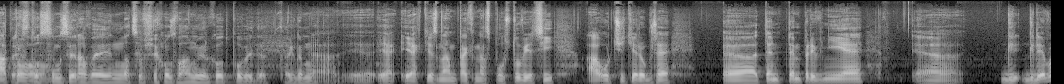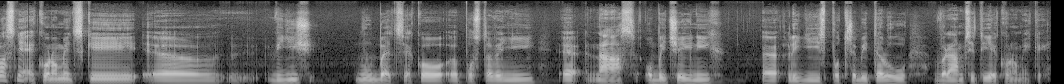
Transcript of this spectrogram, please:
A tak to, to jsem zvědavý, na co všechno zvládnu Jirko odpovědět. Tak jdem na. Jak, jak tě znám, tak na spoustu věcí a určitě dobře. Eh, ten, ten první je, eh, kde vlastně ekonomicky eh, vidíš vůbec jako postavení nás, obyčejných lidí, spotřebitelů v rámci té ekonomiky?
